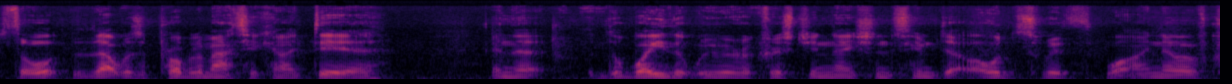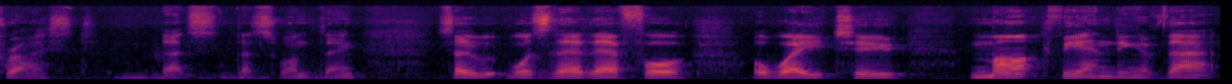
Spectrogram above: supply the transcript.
thought that that was a problematic idea in that the way that we were a Christian nation seemed at odds with what I know of Christ. That's, that's one thing. So was there therefore a way to mark the ending of that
